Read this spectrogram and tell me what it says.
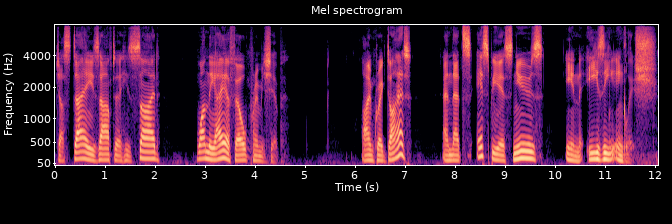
just days after his side won the AFL Premiership. I'm Greg Dyett, and that's SBS News in Easy English.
